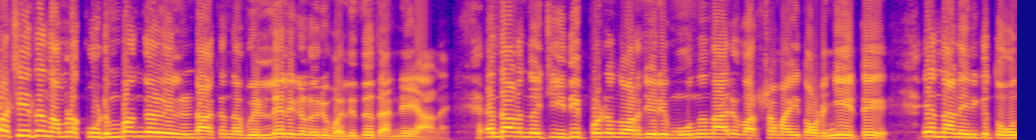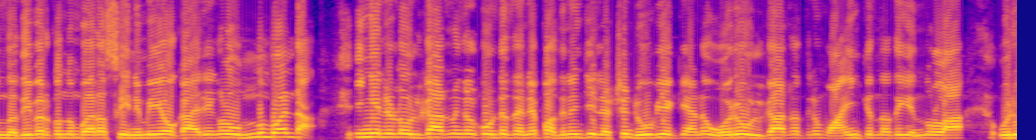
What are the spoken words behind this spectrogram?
പക്ഷേ ഇത് നമ്മുടെ കുടുംബങ്ങളിൽ ഉണ്ടാക്കുന്ന വിള്ളലുകൾ ഒരു വലുത് തന്നെയാണ്. എന്താണെന്ന് വെച്ചാൽ ഇതിപ്പോഴെന്ന് പറഞ്ഞ ഒരു മൂന്ന് നാല് വർഷമായി തുടങ്ങിയിട്ട് എന്നാണ് എനിക്ക് തോന്നുന്നത്. ഇവർക്കൊന്നും വേറെ സിനിമയോ കാര്യങ്ങളോ ഒന്നും വേണ്ട. ഇങ്ങനെയുള്ള ഉദ്ഘാടനങ്ങൾ കൊണ്ട് തന്നെ പതിനഞ്ച് ലക്ഷം രൂപയൊക്കെയാണ് ഓരോ ഉദ്ഘാടനത്തിനും വാങ്ങിക്കുന്നത് എന്നുള്ള ഒരു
